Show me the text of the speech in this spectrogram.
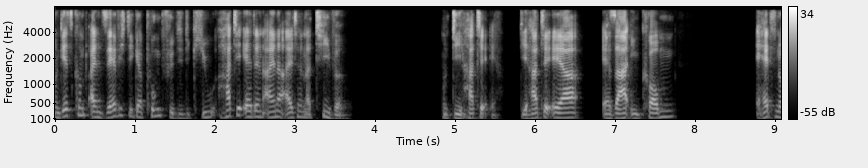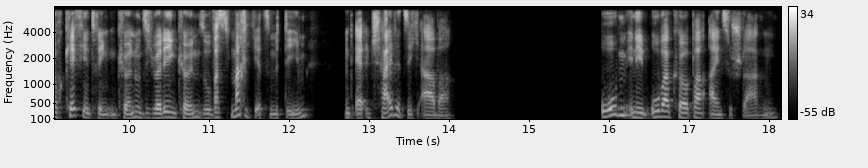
Und jetzt kommt ein sehr wichtiger Punkt für die DQ. Hatte er denn eine Alternative? Und die hatte er. Die hatte er. Er sah ihn kommen. Er hätte noch Käffchen trinken können und sich überlegen können, so, was mache ich jetzt mit dem? Und er entscheidet sich aber, oben in den Oberkörper einzuschlagen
